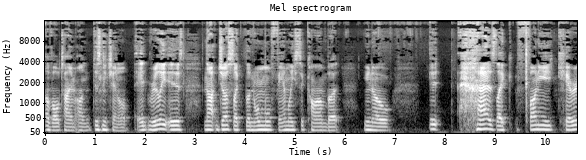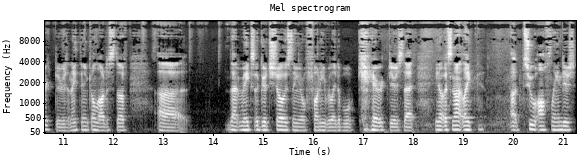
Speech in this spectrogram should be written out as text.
of all time on Disney Channel. It really is not just like the normal family sitcom, but you know, it has like funny characters, and I think a lot of stuff uh, that makes a good show is you know funny, relatable characters that you know it's not like a too offlandish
